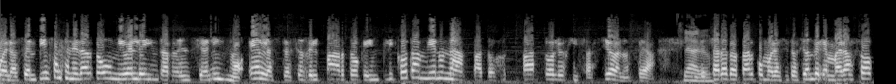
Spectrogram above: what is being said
bueno, se empieza a generar todo un nivel de intervencionismo en la situación del parto que implicó también una patologización, o sea, empezar a tratar como la situación del embarazo,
